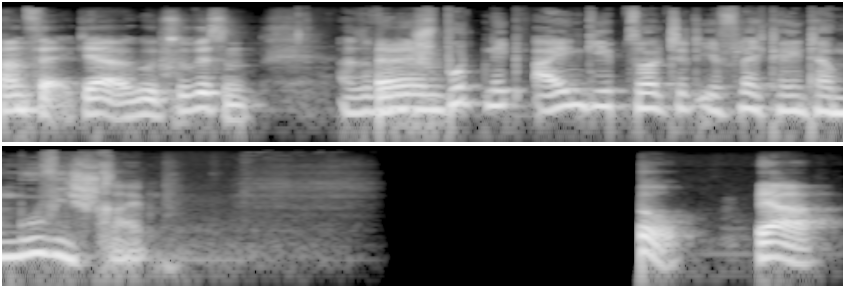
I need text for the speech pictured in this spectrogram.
Fun Fact, ja, gut zu wissen. Also wenn ihr Ähm. Sputnik eingebt, solltet ihr vielleicht dahinter Movie schreiben. So, ja,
